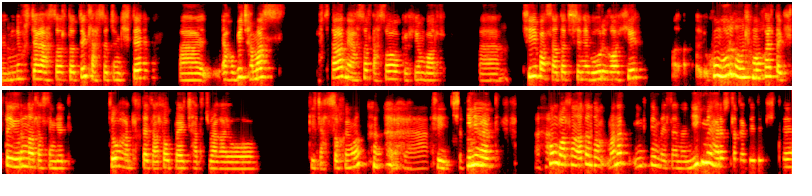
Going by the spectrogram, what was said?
яг миний хүсэж байгаа асуултуудыг л асууж байгаа. Гэхдээ а яг би чамаас буцаагаад нэг асуулт асуу гэх юм бол а чи бас одоо жишээ нь яг өөрийгөө хэр хүн өөрийгөө үнэлэх муухай л та. Гэхдээ ер нь бол бас ингээд зөв хандлагатай залуу байж чадж байгаа юу? гэж асуух юм? За. Тий. Миний хувьд хүн болгон одоо манад ингэдэм байлаа нөө нийгмийн хариуцлага гэдэг гэхдээ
